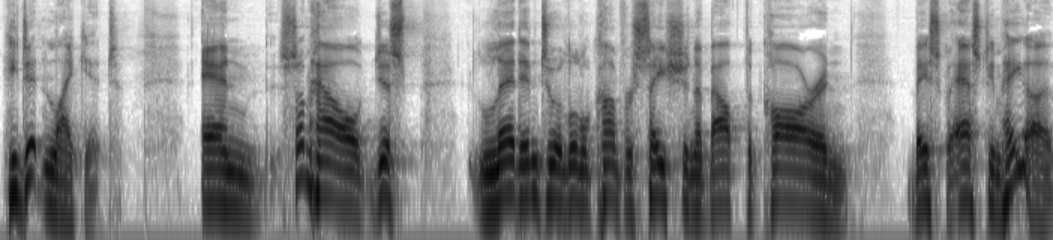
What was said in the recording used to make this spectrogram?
he didn't like it. And somehow just led into a little conversation about the car and basically asked him, Hey, uh,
